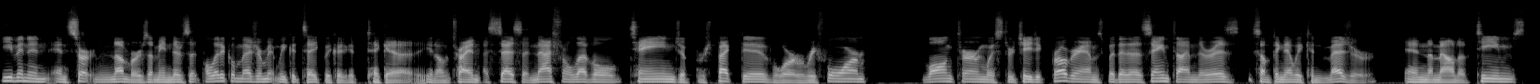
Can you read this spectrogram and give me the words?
even in, in certain numbers. I mean, there's a political measurement we could take. We could take a, you know, try and assess a national level change of perspective or reform long term with strategic programs. But at the same time, there is something that we can measure in the amount of teams,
